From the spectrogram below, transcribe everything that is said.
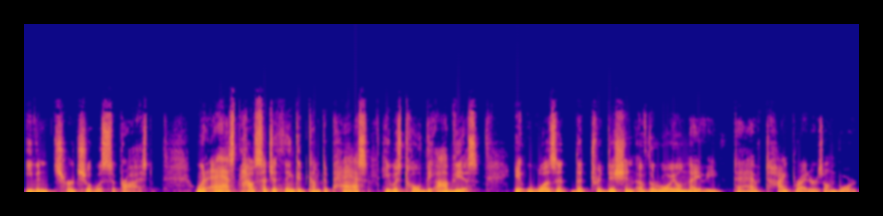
Even Churchill was surprised. When asked how such a thing could come to pass, he was told the obvious. It wasn't the tradition of the Royal Navy to have typewriters on board.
